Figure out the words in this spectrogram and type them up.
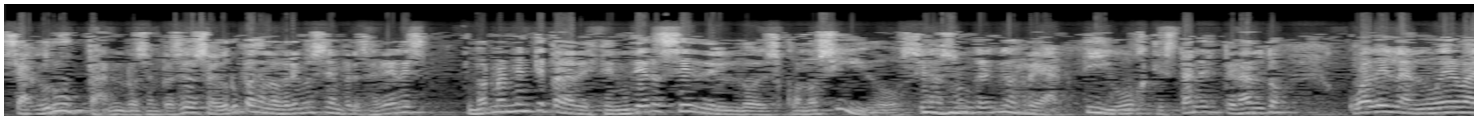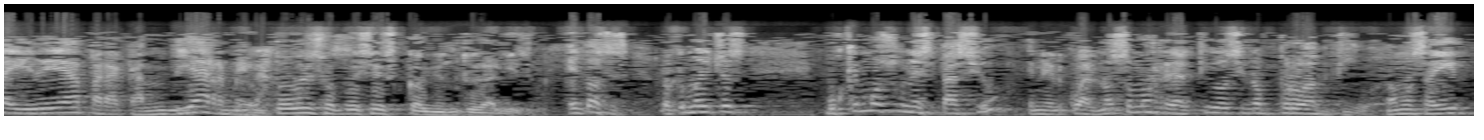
se agrupan, los empresarios se agrupan en los gremios empresariales normalmente para defenderse de lo desconocido, o sea, son gremios reactivos que están esperando cuál es la nueva idea para cambiarme Todo eso pues es coyunturalismo. entonces, lo que hemos dicho es, busquemos un espacio en el cual no somos reactivos, sino proactivos. Vamos a ir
